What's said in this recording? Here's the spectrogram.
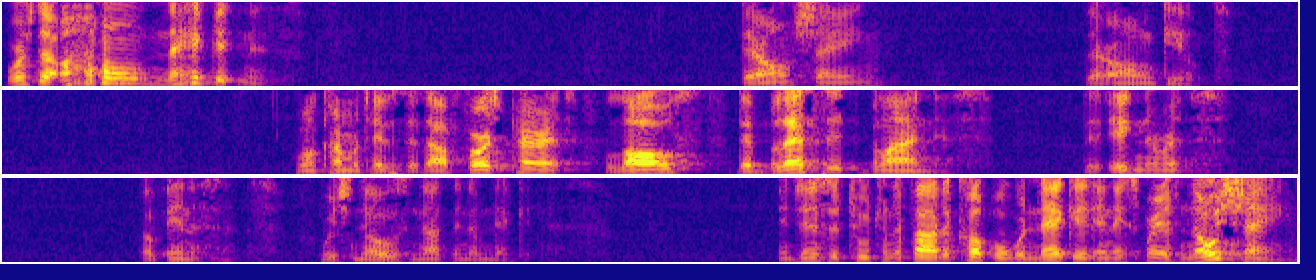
was their own nakedness, their own shame, their own guilt. One commentator says, Our first parents lost the blessed blindness, the ignorance of innocence, which knows nothing of nakedness. In Genesis 2.25, the couple were naked and experienced no shame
